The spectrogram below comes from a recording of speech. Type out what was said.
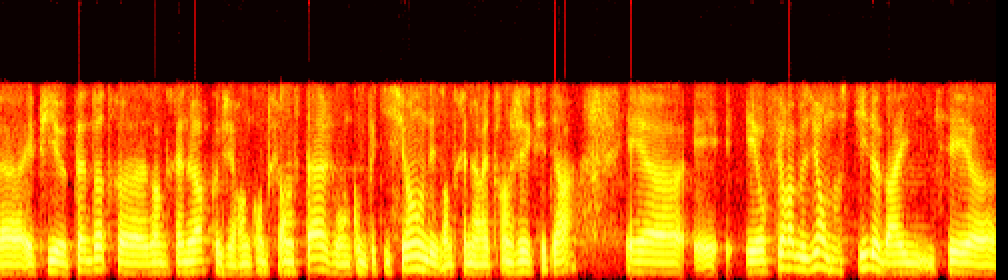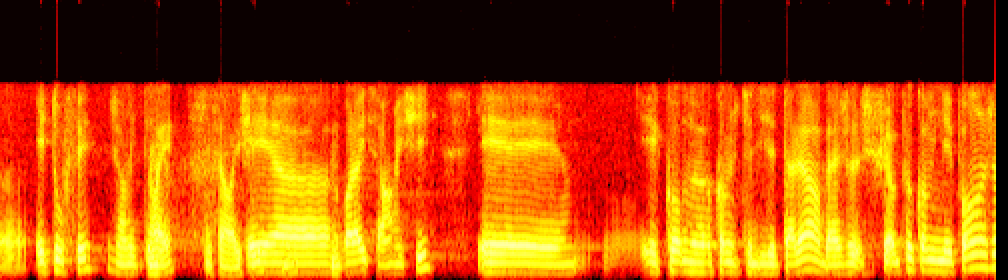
Euh, et puis euh, plein d'autres euh, entraîneurs que j'ai rencontrés en stage ou en compétition, des entraîneurs étrangers, etc. Et, et, et, au fur et à mesure, mon style, bah, il, s'est étoffé, j'ai envie de dire. Ouais, il s'est enrichi. Et voilà, il s'est enrichi. Et, et comme comme je te disais tout à l'heure, ben je, je, suis un peu comme une éponge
